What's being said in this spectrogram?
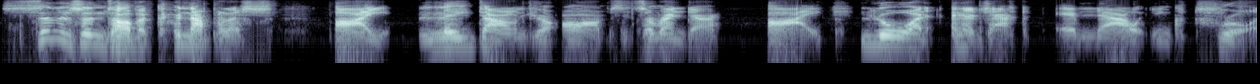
Citizens of Echidnaopolis, I lay down your arms and surrender. I, Lord Enerjak, am now in control.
